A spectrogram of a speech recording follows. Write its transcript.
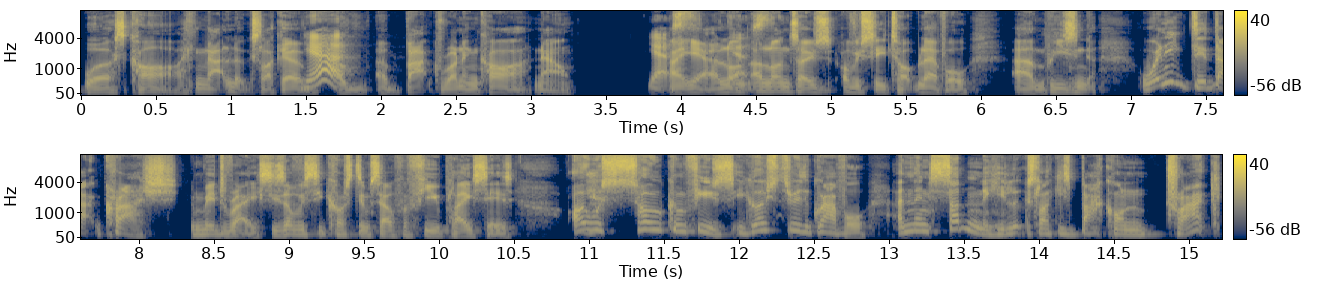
worse car. I think that looks like a, yeah. a, a back running car now. Yes. Uh, yeah, Alon- yes. Alonso's obviously top level. Um, he's when he did that crash mid race, he's obviously cost himself a few places. I was so confused. He goes through the gravel, and then suddenly he looks like he's back on track.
